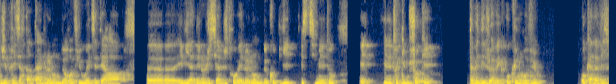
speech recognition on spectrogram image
J'ai pris certains tags, le nombre de reviews, etc. et via des logiciels, j'ai trouvé le nombre de copies estimées et tout. Et il y a des trucs qui me choquaient. T'avais des jeux avec aucune review, aucun avis.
